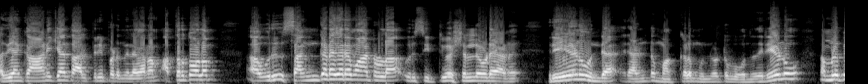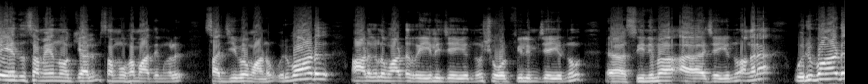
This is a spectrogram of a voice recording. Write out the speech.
അത് ഞാൻ കാണിക്കാൻ താല്പര്യപ്പെടുന്നില്ല. കാരണം അത്രത്തോളം ഒരു സങ്കടകരമായിട്ടുള്ള ഒരു സിറ്റുവേഷനിലൂടെയാണ് രേണുവിന്റെ രണ്ട് മക്കൾ മുന്നോട്ട് പോകുന്നത്. രേണു നമ്മളിപ്പോൾ ഏത് സമയം നോക്കിയാലും സമൂഹ മാധ്യമങ്ങൾ സജീവമാണ്. ഒരുപാട് ആളുകളുമായിട്ട് റീൽ ചെയ്യുന്നു ഷോർട്ട് ഫിലിം ചെയ്യുന്നു സിനിമ ചെയ്യുന്നു. അങ്ങനെ ഒരുപാട്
